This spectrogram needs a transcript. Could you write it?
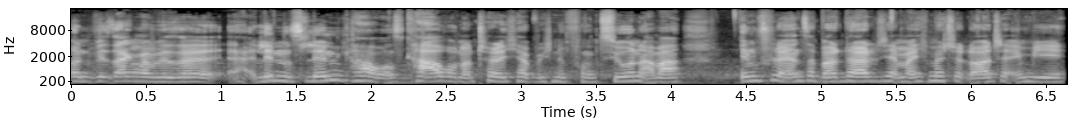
Und wir sagen mal, wir sind, Lynn ist Lynn, Caro ist Caro. Natürlich habe ich eine Funktion, aber Influencer bedeutet ja immer, ich möchte Leute irgendwie.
